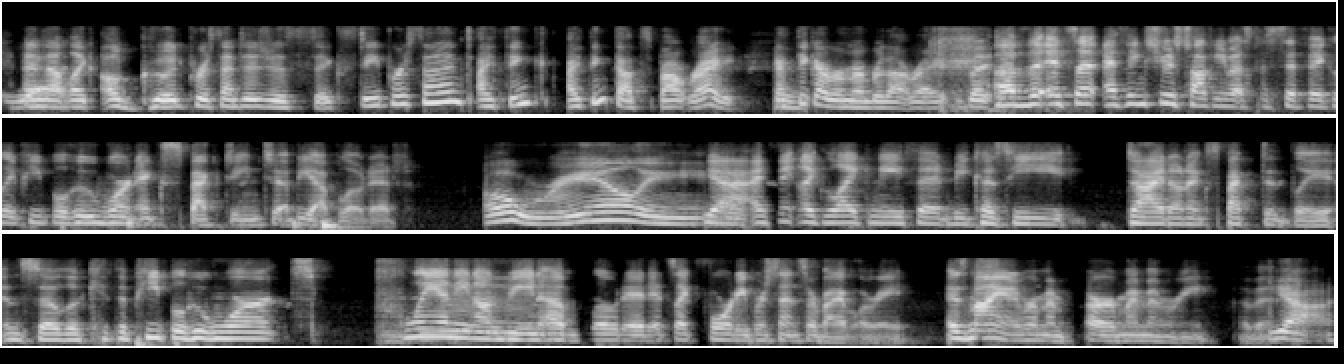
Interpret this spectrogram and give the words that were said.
And that like a good percentage is 60%. I think I think that's about right. I think I remember that right. But Of the, it's a, I think she was talking about specifically people who weren't expecting to be uploaded. oh, really? Yeah, I think like like Nathan because he died unexpectedly, and so the the people who weren't planning on being Mm. uploaded, it's like 40% survival rate. Is my remember or my memory of it. Yeah.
